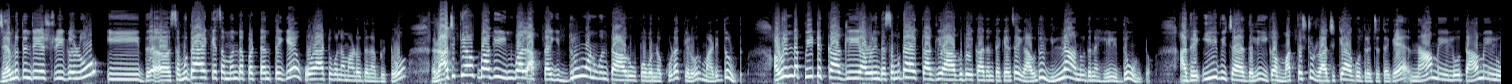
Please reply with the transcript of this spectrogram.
ಜಯಮೃತ್ಯುಂಜಯ ಶ್ರೀಗಳು ಈ ಸಮುದಾಯಕ್ಕೆ ಸಂಬಂಧಪಟ್ಟಂತೆಯೇ ಹೋರಾಟವನ್ನು ಮಾಡೋದನ್ನು ಬಿಟ್ಟು, ರಾಜಕೀಯವಾಗಿ ಇನ್ವಾಲ್ವ್ ಆಗ್ತಾ ಇದ್ರು ಅನ್ನುವಂಥ ಆರೋಪವನ್ನು ಕೂಡ ಕೆಲವರು ಮಾಡಿದ್ದುಂಟು. ಅವರಿಂದ ಪೀಠಕ್ಕಾಗ್ಲಿ, ಅವರಿಂದ ಸಮುದಾಯಕ್ಕಾಗ್ಲಿ ಆಗಬೇಕಾದಂತ ಕೆಲಸ ಯಾವುದೂ ಇಲ್ಲ ಅನ್ನೋದನ್ನ ಹೇಳಿದ್ದು ಉಂಟು. ಆದರೆ ಈ ವಿಚಾರದಲ್ಲಿ ಈಗ ಮತ್ತಷ್ಟು ರಾಜಕೀಯ ಆಗೋದ್ರ ಜೊತೆಗೆ ನಾ ಮೇಲು, ತಾ ಮೇಲು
